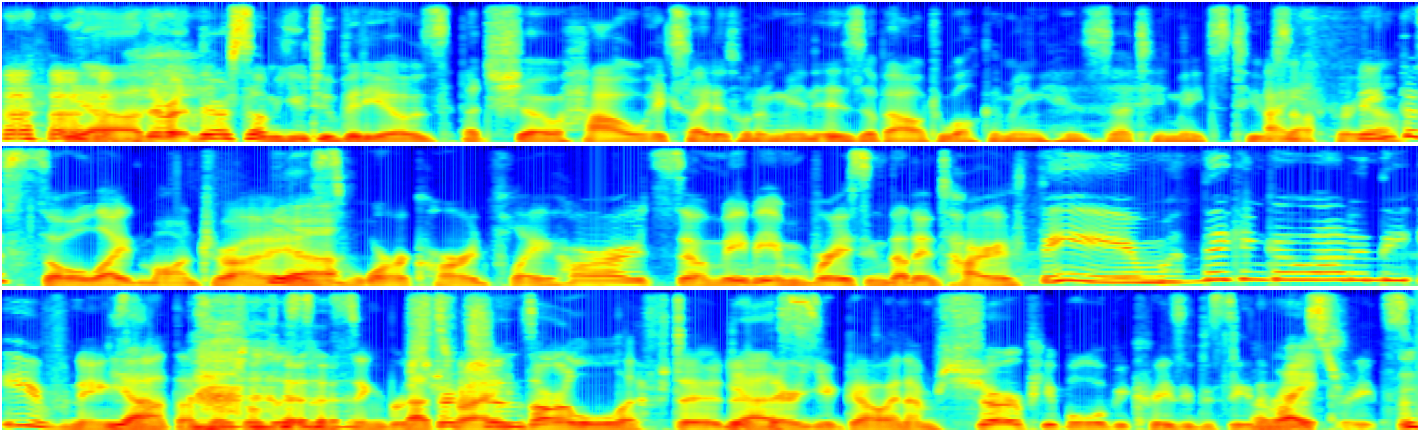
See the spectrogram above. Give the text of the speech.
yeah, there there are some YouTube videos that show how excited Son Heung-min is about welcoming his uh, teammates to I South Korea. I think the Seoulite mantra Yeah. is work hard, play hard. So maybe embracing that entire theme they can go out in the evenings. Yeah. Not that social distancing That's right. restrictions are lifted. Yes. There you go. And I'm sure people will be crazy to see them on the Right. streets. All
